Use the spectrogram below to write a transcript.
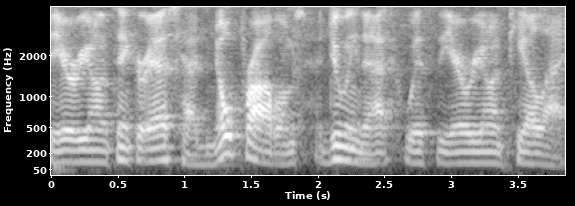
the Eryone Thinker S had no problems doing that with the Eryone PLA.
